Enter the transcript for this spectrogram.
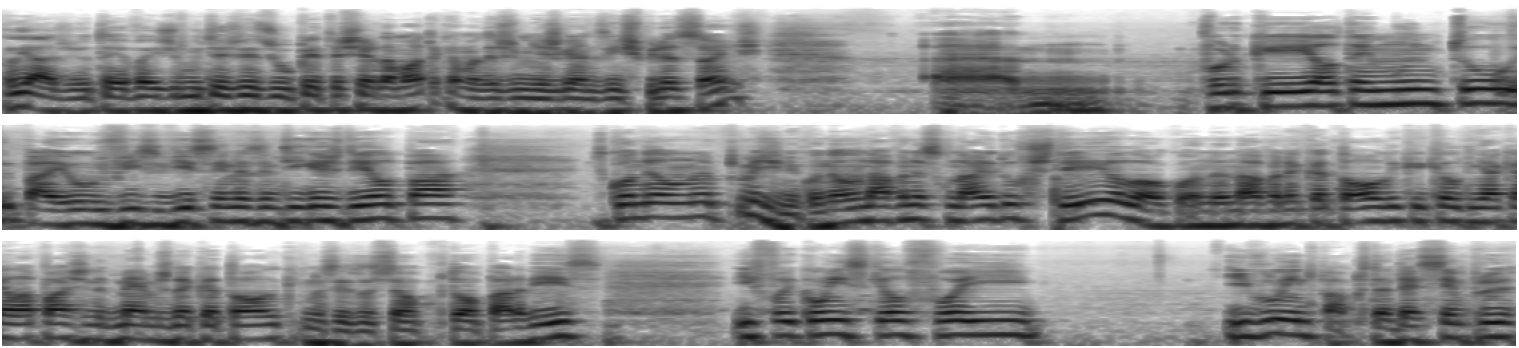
aliás, eu até vejo muitas vezes o Pedro Teixeira da Mota, que é uma das minhas grandes inspirações, porque ele tem muito. pá, eu vi, vi cenas antigas dele, pá de quando ele, imagina, quando ele andava na secundária do Restelo ou quando andava na Católica, que ele tinha aquela página de memes da Católica, que não sei se vocês estão, estão a par disso, e foi com isso que ele foi evoluindo, pá. Portanto, é sempre,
